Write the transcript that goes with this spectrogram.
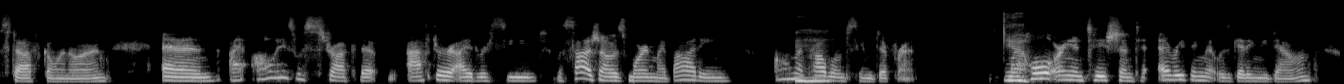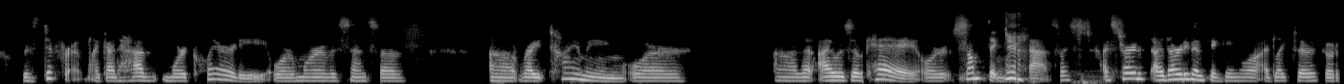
stuff going on. And I always was struck that after I had received massage and I was more in my body, all my mm-hmm. problems seemed different. Yeah. My whole orientation to everything that was getting me down was different. Like I'd have more clarity or more of a sense of uh, right timing or uh, that I was okay or something yeah. like that. So I, I started, I'd already been thinking, well, I'd like to go to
